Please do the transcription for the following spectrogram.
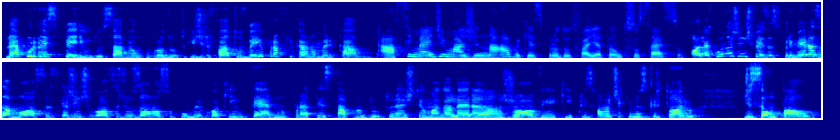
não é por esse período, sabe? É um produto que de fato veio para ficar no mercado. A CIMED imaginava que esse produto faria tanto sucesso? Olha, quando a gente fez as primeiras amostras, que a gente gosta de usar o nosso público aqui interno para testar produto, né? A gente tem uma galera jovem aqui, principalmente aqui no escritório de São Paulo.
